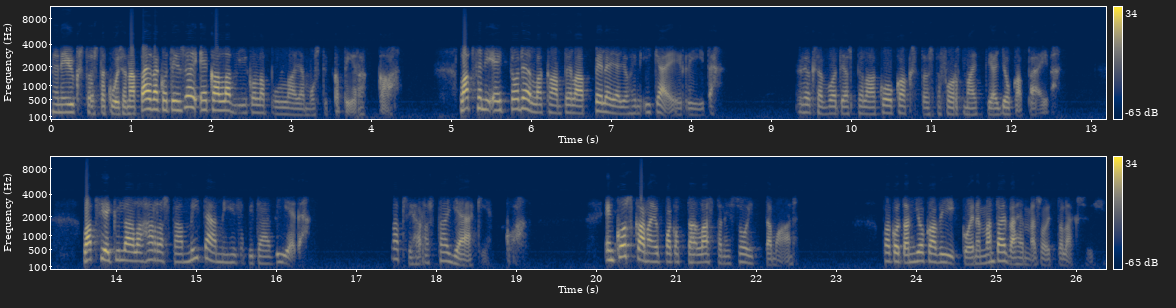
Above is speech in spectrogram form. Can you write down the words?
Meni 11 kuisena päiväkotiin, söi ekalla viikolla pullaa ja mustikkapiirakkaa. Lapseni ei todellakaan pelaa pelejä, joihin ikä ei riitä. Yhdeksänvuotias pelaa K12 Fortnitea joka päivä. Lapsi ei kyllä ala harrastaa mitään, mihin se pitää viedä. Lapsi harrastaa jääkiekkoa. En koskaan aio pakottaa lastani soittamaan. Pakotan joka viikko enemmän tai vähemmän soittoläksyihin.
